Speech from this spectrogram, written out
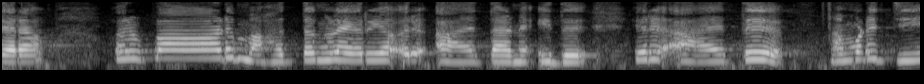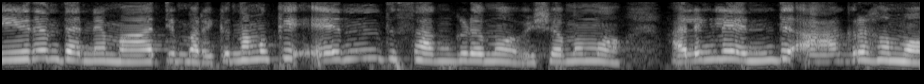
തരാം. ഒരുപാട് മഹത്വങ്ങളേറിയ ഒരു ആയത്താണ് ഇത്. ഈ ഒരു ആയത്ത് നമ്മുടെ ജീവിതം തന്നെ മാറ്റിമറിക്കും. നമുക്ക് എന്ത് സങ്കടമോ വിഷമമോ അല്ലെങ്കിൽ എന്ത് ആഗ്രഹമോ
